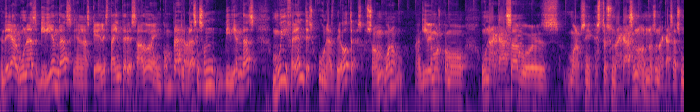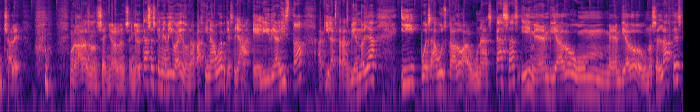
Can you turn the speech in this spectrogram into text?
de algunas viviendas en las que él está interesado en comprar. La verdad es que son viviendas muy diferentes unas de otras. Son, bueno, Aquí vemos como una casa, pues... Bueno, sí, esto es una casa, no, no es una casa, es un chalet. bueno, ahora os lo enseño, ahora os lo enseño. El caso es que mi amigo ha ido a una página web que se llama El Idealista, aquí la estarás viendo ya, y pues ha buscado algunas casas y me ha enviado un... me ha enviado unos enlaces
